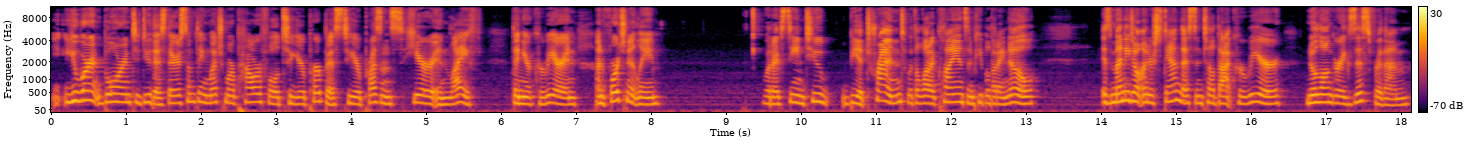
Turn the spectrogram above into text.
You weren't born to do this. There is something much more powerful to your purpose, to your presence here in life than your career. And unfortunately, what I've seen to be a trend with a lot of clients and people that I know is many don't understand this until that career no longer exists for them.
